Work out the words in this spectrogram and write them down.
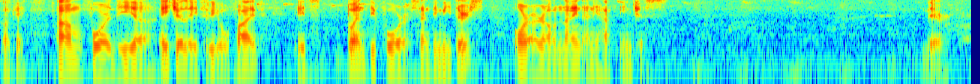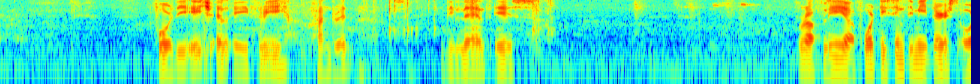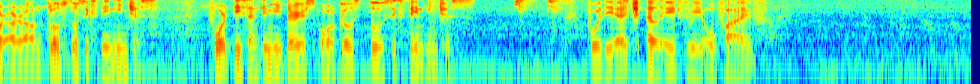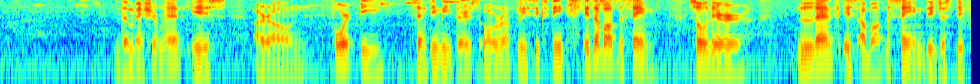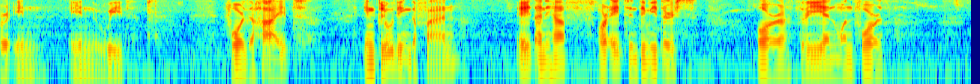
Okay. Um, for the uh, HLA 305 it's 24 centimeters or around nine and a half inches. There for the HLA 300 the length is roughly uh, 40 centimeters or around close to 16 inches. 40 centimeters or close to 16 inches. For the HLA 305 the measurement is around 40 centimeters or roughly 16 it's about the same. So their length is about the same. They just differ in in width. For the height including the fan eight and a half or eight centimeters or three and one fourth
